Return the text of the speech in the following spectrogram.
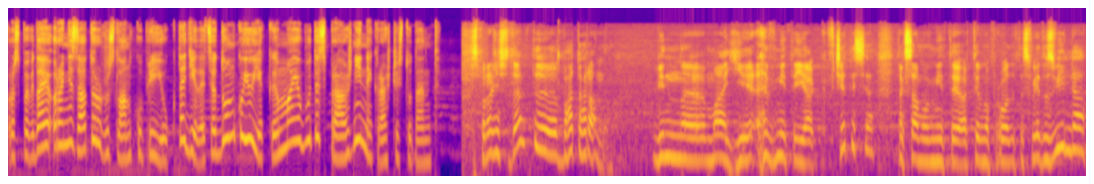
розповідає організатор Руслан Купріюк та ділиться думкою, яким має бути справжній найкращий студент. Справжній студент е, багатогранним. Він е, має вміти як вчитися, так само вміти активно проводити своє дозвілля,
